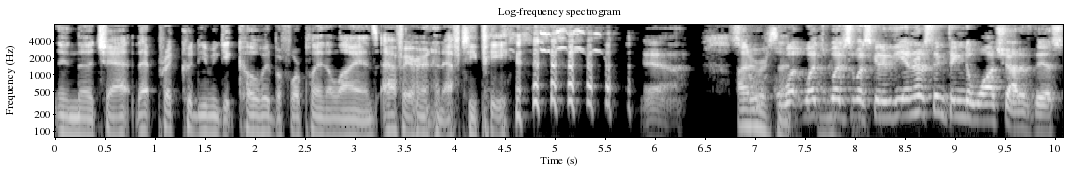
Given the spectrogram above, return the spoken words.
in the chat. That prick couldn't even get COVID before playing the Lions. F Aaron and FTP. Yeah. 100%. What, what, what's what's going to be the interesting thing to watch out of this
